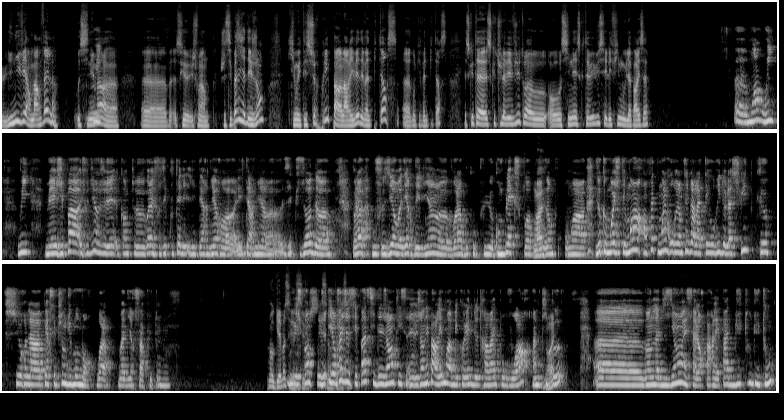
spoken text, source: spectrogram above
l'univers Marvel au cinéma, euh, euh, parce que enfin je sais pas s'il y a des gens qui ont été surpris par l'arrivée d'Evan Peters. Euh, donc Evan Peters, est-ce que est-ce que tu l'avais vu toi au, au ciné? Est-ce que tu avais vu c'est les films où il apparaissait? Euh, moi, oui, oui, mais j'ai pas. Je veux dire, quand euh, voilà, je vous écoutais les, les dernières, euh, les derniers épisodes. euh, voilà, vous faisiez, on va dire, des liens, euh, voilà, beaucoup plus complexes, quoi. Par Ouais. exemple, pour moi, disons que moi, j'étais moins, en fait, moins orientée vers la théorie de la suite que sur la perception du moment. Voilà, on va dire ça plutôt. Mhm. Ok, bah c'est. Mais je pense, et en fait, je sais pas si des gens qui, j'en ai parlé moi à mes collègues de travail pour voir un petit Ouais. peu, euh, vendre la vision et ça leur parlait pas du tout, du tout.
